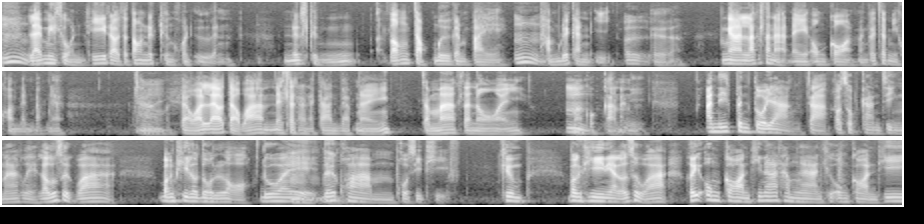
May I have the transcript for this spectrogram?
อืมและมีส่วนที่เราจะต้องนึกถึงคนอื่น นึกถึงต้องจับมือกันไปอืมทำด้วยกันอีกเออเออ งานลักษณะในองค์กรมันก็จะมีความเป็นแบบเนี้ยใช่อืมแต่ว่าแล้วแต่ว่าในสถานการณ์แบบไหนจะมากจะน้อยมากกว่ากันอันนี้ อันนี้เป็นตัวอย่างจากประสบการณ์จริงมากเลย เรารู้สึกว่าบางทีเราโดนหลอกด้วยอืมด้วยความโพซิทีฟคือบางทีเนี่ยเรารู้สึกว่าเฮ้ยองค์กรที่น่าทำงานคือองค์กรที่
